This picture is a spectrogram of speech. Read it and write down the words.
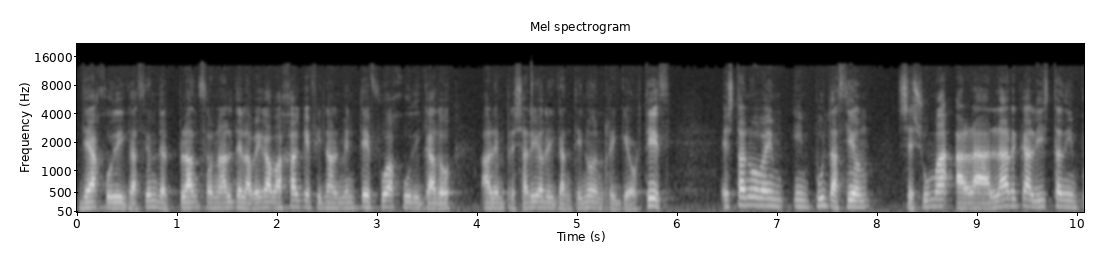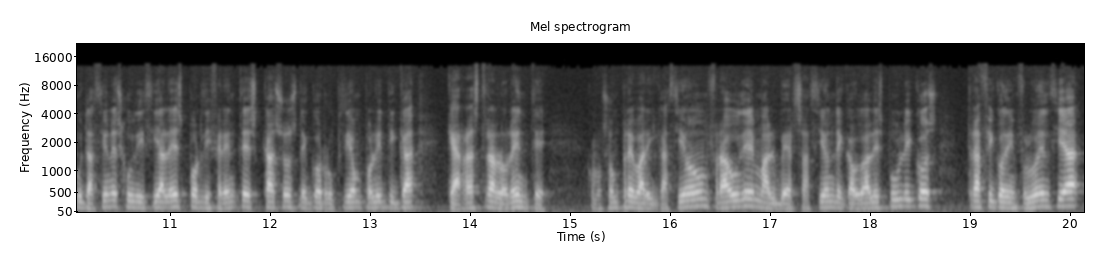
de adjudicación del plan zonal de la Vega Baja que finalmente fue adjudicado al empresario alicantino Enrique Ortiz. Esta nueva imputación se suma a la larga lista de imputaciones judiciales por diferentes casos de corrupción política que arrastra Lorente, como son prevaricación, fraude, malversación de caudales públicos, tráfico de influencia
